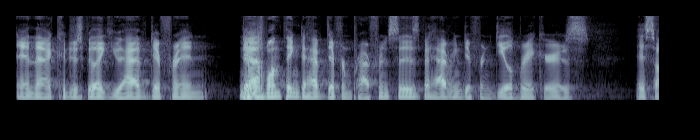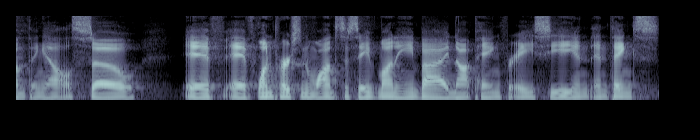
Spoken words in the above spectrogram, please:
and that could just be like you have different. Yeah. There's one thing to have different preferences, but having different deal breakers is something else. So if if one person wants to save money by not paying for AC and, and thinks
